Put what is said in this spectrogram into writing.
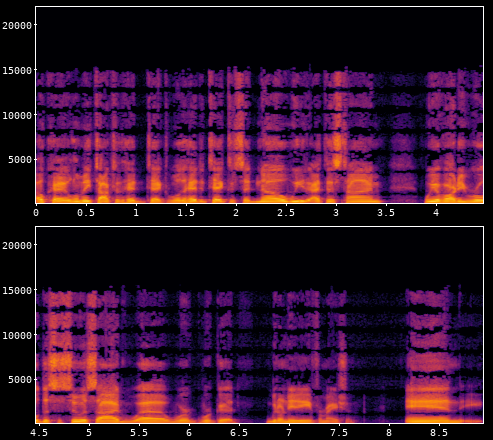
okay, let me talk to the head detective. Well, the head detective said, no, we at this time we have already ruled this a suicide. Uh, we're we're good. We don't need any information. And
